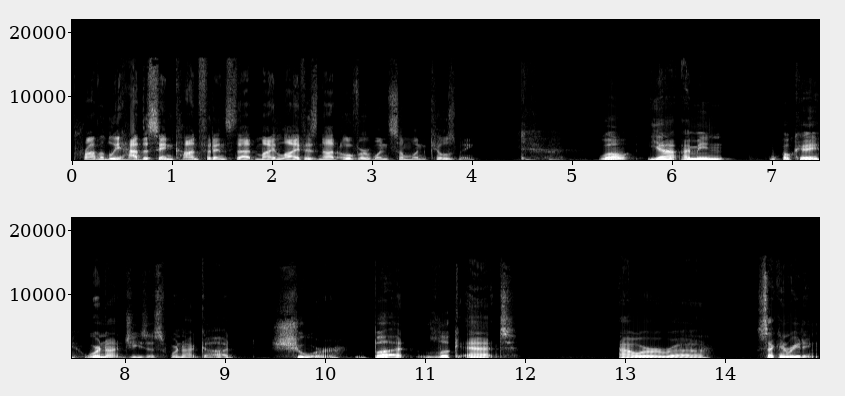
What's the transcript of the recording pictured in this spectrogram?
probably have the same confidence that my life is not over when someone kills me. Well, yeah, I mean, okay, we're not Jesus, we're not God, sure, but look at our uh, second reading.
